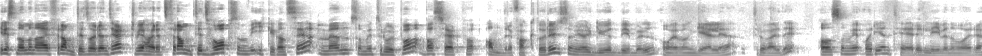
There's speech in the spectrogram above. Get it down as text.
Kristendommen er framtidsorientert. Vi har et framtidshåp som vi ikke kan se, men som vi tror på, basert på andre faktorer som gjør Gud, Bibelen og evangeliet troverdig, og som vi orienterer livene våre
